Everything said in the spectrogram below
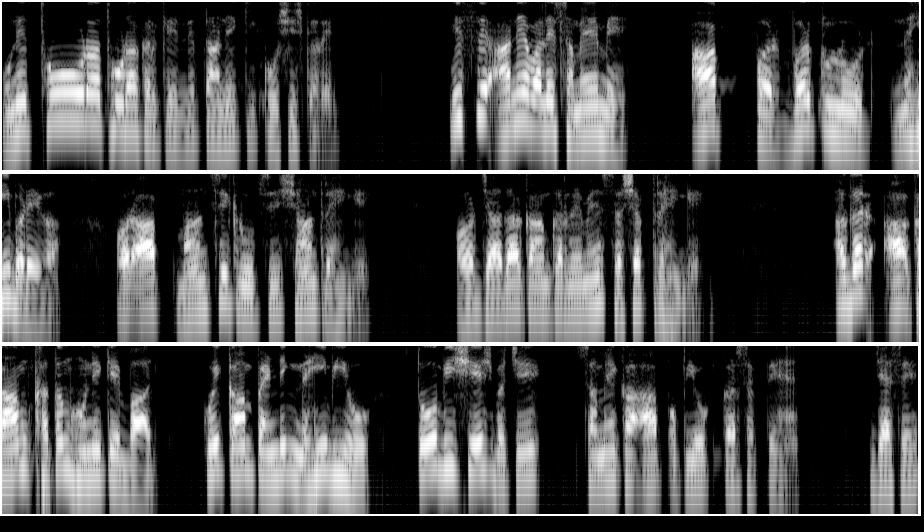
उन्हें थोड़ा थोड़ा करके निपटाने की कोशिश करें। इससे आने वाले समय में आप पर वर्कलोड नहीं बढ़ेगा और आप मानसिक रूप से शांत रहेंगे और ज़्यादा काम करने में सशक्त रहेंगे। अगर आ, काम ख़त्म होने के बाद कोई काम पेंडिंग नहीं भी हो तो भी शेष बचे समय का आप उपयोग कर सकते हैं। जैसे,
